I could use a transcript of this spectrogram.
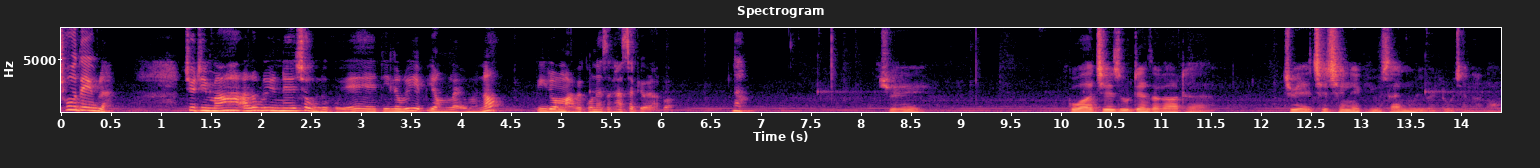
ချိုးသေးဘူးလားကျွဒီမှာအလုပ်လေးနဲ့ရှုံလို့ကိုရဲ့ဒီလိုလေးပြောင်းလိုက်အောင်မနော် ပြီးတော့မှပဲကိုနဲ့စကားဆက်ပြောတာပေါ့ကျွေးကိုကကျေးဇူးတင်စကားထက်ကျွေးရဲ့ချစ်ချင်းနဲ့ဂရုစိုက်မှုတွေပဲလိုချင်တာနော်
